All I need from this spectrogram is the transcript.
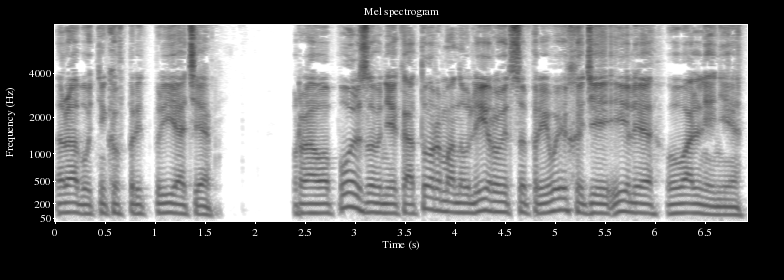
работников предприятия, право пользования которым аннулируется при выходе или увольнении.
